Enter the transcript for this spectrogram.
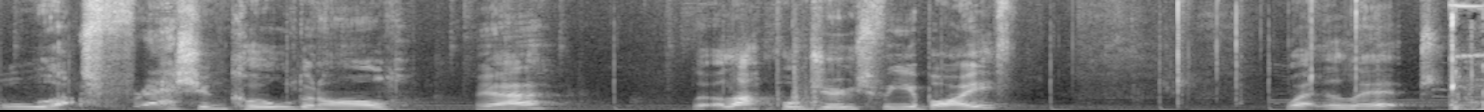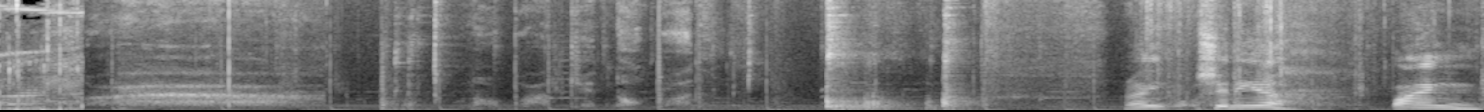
Oh, that's fresh and cold and all. Yeah? Little apple juice for your boy. Wet the lips. Not bad, kid, not bad. Right, what's in here? Bang.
